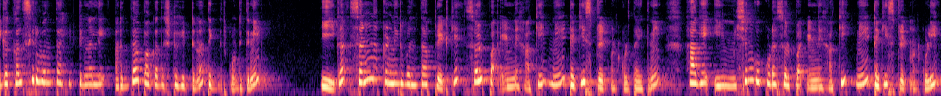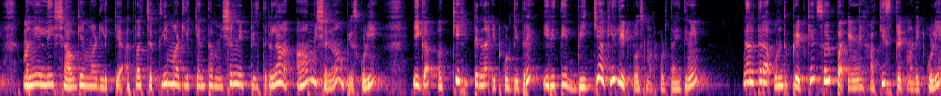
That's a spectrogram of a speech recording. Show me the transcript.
ಈಗ ಕಲಸಿರುವಂಥ ಹಿಟ್ಟಿನಲ್ಲಿ ಅರ್ಧ ಭಾಗದಷ್ಟು ಹಿಟ್ಟನ್ನು ತೆಗೆದಿಟ್ಕೊಂಡಿದ್ದೀನಿ. ಈಗ ಸಣ್ಣ ಕಣ್ಣಿರುವಂಥ ಪ್ಲೇಟ್ಗೆ ಸ್ವಲ್ಪ ಎಣ್ಣೆ ಹಾಕಿ ನೀಟಾಗಿ ಸ್ಪ್ರೆಡ್ ಮಾಡ್ಕೊಳ್ತಾ ಇದ್ದೀನಿ. ಹಾಗೆ ಈ ಮಿಷನ್ಗೂ ಕೂಡ ಸ್ವಲ್ಪ ಎಣ್ಣೆ ಹಾಕಿ ನೀಟಾಗಿ ಸ್ಪ್ರೆಡ್ ಮಾಡ್ಕೊಳ್ಳಿ. ಮನೆಯಲ್ಲಿ ಶಾವಿಗೆ ಮಾಡಲಿಕ್ಕೆ ಅಥವಾ ಚಕ್ಲಿ ಮಾಡಲಿಕ್ಕೆ ಅಂತ ಮಿಷನ್ ಇಟ್ಟಿರ್ತೀರಲ್ಲ, ಆ ಮಿಷನ್ನ ಉಪಯೋಗಿಸ್ಕೊಳ್ಳಿ. ಈಗ ಅಕ್ಕಿ ಹಿಟ್ಟನ್ನು ಇಟ್ಕೊಂಡಿದ್ರೆ ಈ ರೀತಿ ಬಿಗಿಯಾಗಿ ಲಿಡ್ ಕ್ಲೋಸ್ ಮಾಡ್ಕೊಳ್ತಾ ಇದ್ದೀನಿ. ನಂತರ ಒಂದು ಪ್ಲೇಟ್ಗೆ ಸ್ವಲ್ಪ ಎಣ್ಣೆ ಹಾಕಿ ಸ್ಪ್ರೆಡ್ ಮಾಡಿಟ್ಕೊಳ್ಳಿ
